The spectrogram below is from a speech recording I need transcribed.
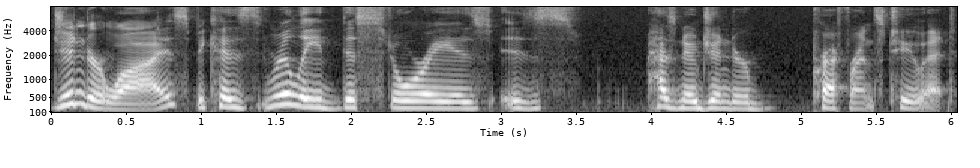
gender wise because really this story is is has no gender preference to it.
